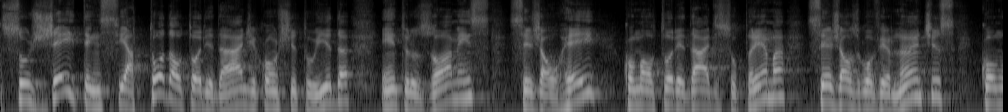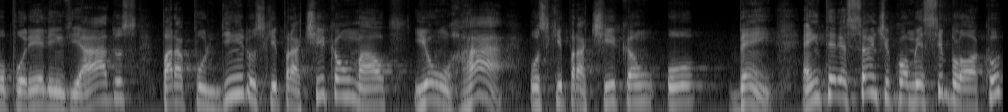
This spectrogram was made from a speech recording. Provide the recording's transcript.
sujeitem-se a toda autoridade constituída entre os homens, seja o rei como autoridade suprema, seja aos governantes como por ele enviados, para punir os que praticam o mal e honrar os que praticam o bem. É interessante como esse bloco,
